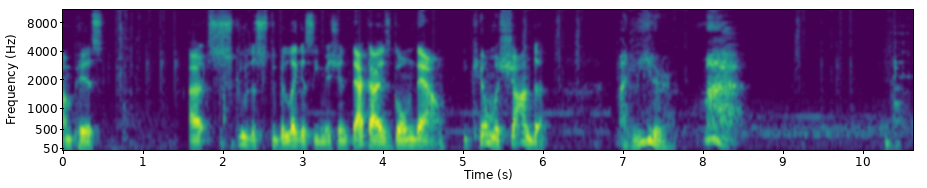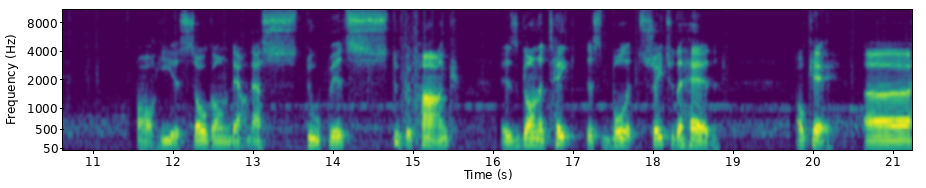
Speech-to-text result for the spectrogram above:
I'm pissed. I screw the stupid legacy mission. That guy is going down. He killed Mashonda. My leader. Ah. Oh, he is so going down. That stupid, stupid punk is gonna take this bullet straight to the head. Okay. Uh,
